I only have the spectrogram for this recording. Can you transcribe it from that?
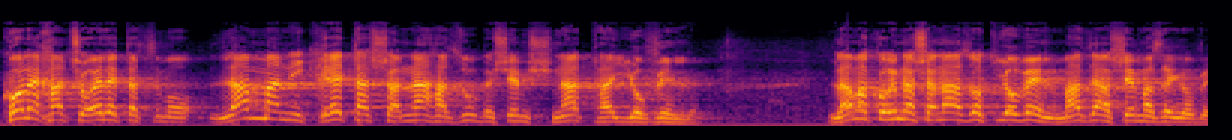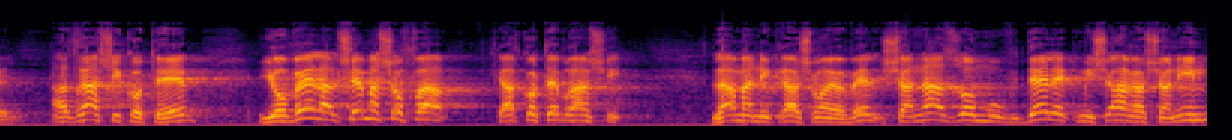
כל אחד שואל את עצמו, למה נקראת השנה הזו בשם שנת היובל? למה קוראים לשנה הזאת יובל? מה זה השם הזה יובל? אז רש"י כותב, יובל על שם השופר, כך כותב רש"י. למה נקרא שמה יובל? שנה זו מובדלת משאר השנים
